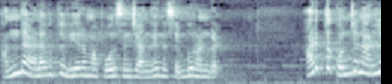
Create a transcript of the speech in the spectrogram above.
அந்த அளவுக்கு வீரமா போர் செஞ்சாங்க இந்த செம்பூரான்கள். அடுத்த கொஞ்ச நாள்ல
